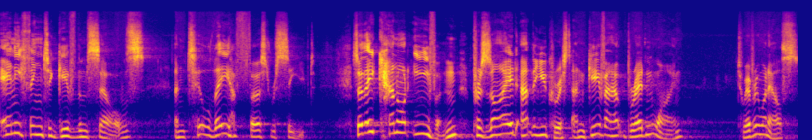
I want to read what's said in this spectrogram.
anything to give themselves until they have first received. So they cannot even preside at the Eucharist and give out bread and wine to everyone else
